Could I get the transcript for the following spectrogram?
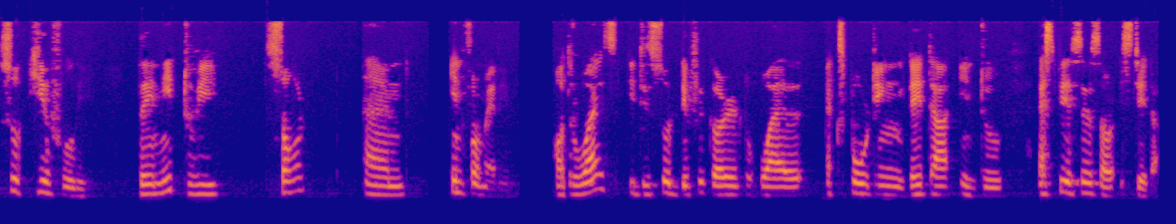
so carefully. They need to be short and informative. Otherwise, it is so difficult while exporting data into SPSS or Stata.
